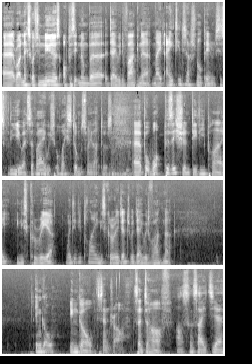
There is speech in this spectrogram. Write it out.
Uh, right, next question. Nuno's opposite number, David Wagner, made eight international appearances for the US of A, which always stumps me, that does. Uh, but what position did he play in his career? Where did he play in his career, gentlemen? David Wagner. In goal. In goal. centre half. Centre half. I was going to say, yeah,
